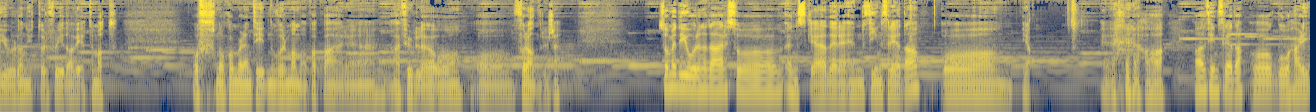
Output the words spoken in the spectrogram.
jul og nyttår fordi da vet de at Uff, nå kommer den tiden hvor mamma og pappa er, eh, er fulle og, og forandrer seg. Så med de ordene der så ønsker jeg dere en fin fredag, og ja ha, ha en fin fredag og god helg.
